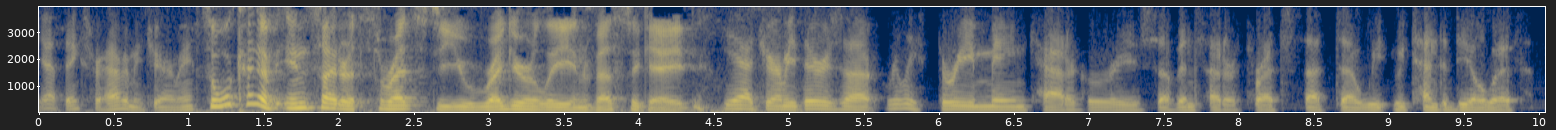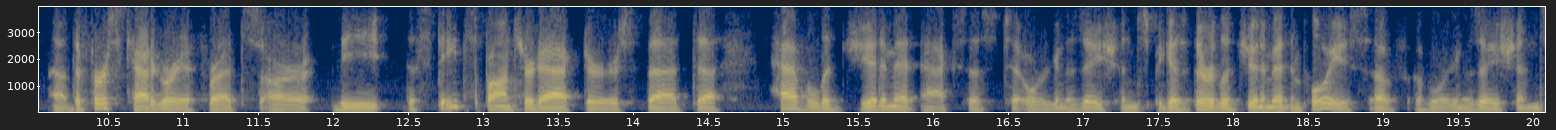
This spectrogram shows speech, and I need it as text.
Yeah, thanks for having me, Jeremy. So, what kind of insider threats do you regularly investigate? Yeah, Jeremy, there's uh, really three main categories of insider threats that uh, we, we tend to deal with. Uh, the first category of threats are the, the state sponsored actors that uh, have legitimate access to organizations because they're legitimate employees of, of organizations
